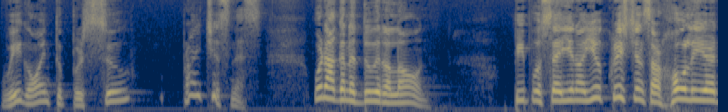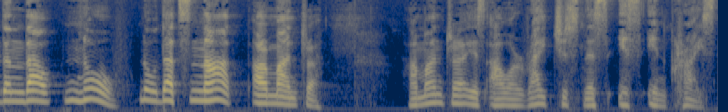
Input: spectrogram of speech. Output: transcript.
we're going to pursue righteousness. We're not going to do it alone. People say, you know, you Christians are holier than thou. No, no, that's not our mantra. Our mantra is our righteousness is in Christ.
